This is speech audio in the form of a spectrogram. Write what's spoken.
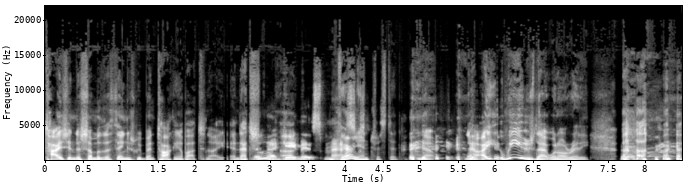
ties into some of the things we've been talking about tonight. And that's And that uh, game is I'm very interested. no, no, I we used that one already. Yeah.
